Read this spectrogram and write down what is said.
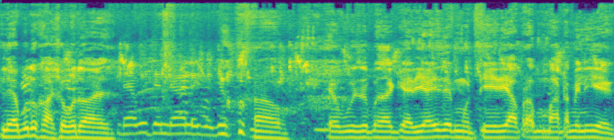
લેબુ તો ખાસો બધો આવે. લેબુ જઈને લેવા લઈ જજો. હા લેબુ છે બધા કેરી આવી છે મોટી એરી આપણા માટે મેલી એક.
